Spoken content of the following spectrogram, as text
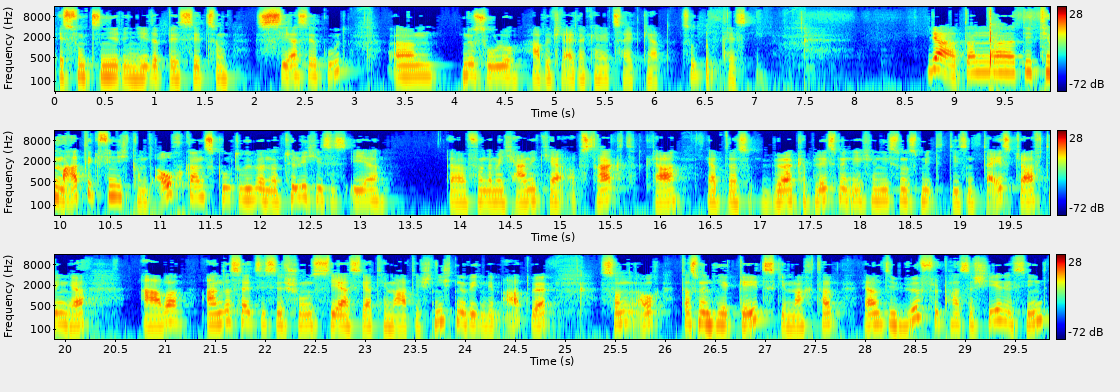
es funktioniert in jeder Besetzung sehr, sehr gut. Ähm, nur solo habe ich leider keine Zeit gehabt zu testen. Ja, dann äh, die Thematik finde ich kommt auch ganz gut rüber. Natürlich ist es eher äh, von der Mechanik her abstrakt. Klar, ihr habt das Worker Placement Mechanismus mit diesem Dice Drafting, ja, aber andererseits ist es schon sehr, sehr thematisch. Nicht nur wegen dem Artwork, sondern auch, dass man hier Gates gemacht hat, ja, und die Würfelpassagiere sind.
